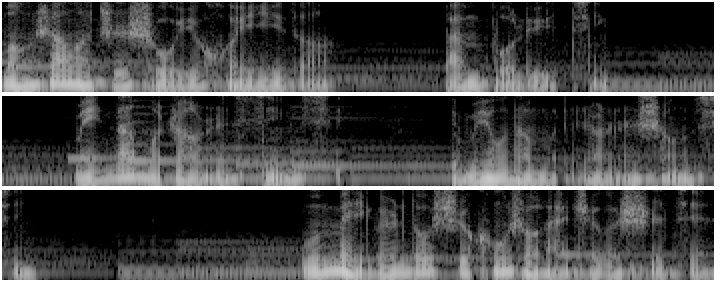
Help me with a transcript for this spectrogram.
蒙上了只属于回忆的斑驳滤镜，没那么让人欣喜，也没有那么让人伤心。我们每个人都是空手来这个世界，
